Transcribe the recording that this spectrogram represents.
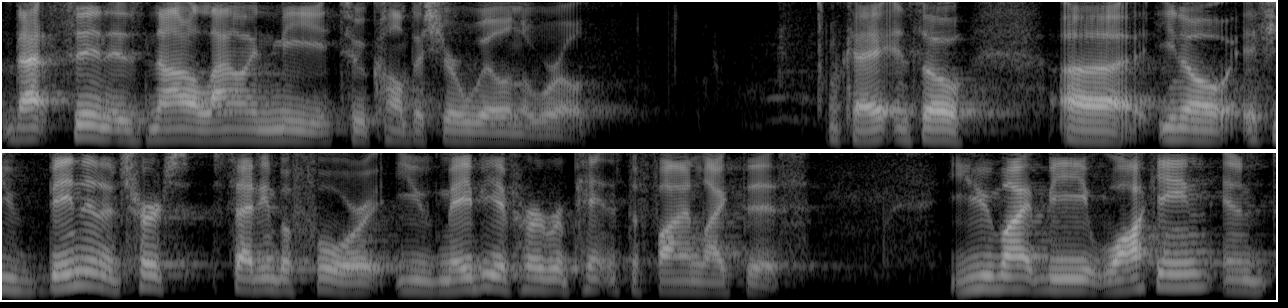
that sin is not allowing me to accomplish your will in the world. Okay, and so, uh, you know, if you've been in a church setting before, you maybe have heard repentance defined like this. You might be walking and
